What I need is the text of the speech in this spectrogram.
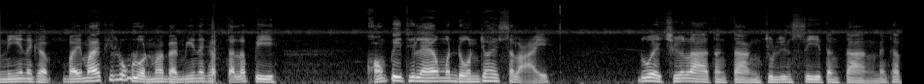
นนี้นะครับ ใบไม้ที่ร่วงหล่นมาแบบนี้นะครับ แต่ละปีของปีที่แล้วมันโดนย่อยสลาย ด้วยเชื้อราต่างๆ จุลินทรีย์ต่างๆ นะครับ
